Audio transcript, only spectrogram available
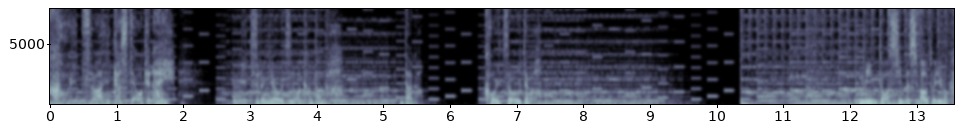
こいつは生かしておけない三剣を撃つのは簡単だ。だがこいつを撃てばミントは死んでしまうというのか？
